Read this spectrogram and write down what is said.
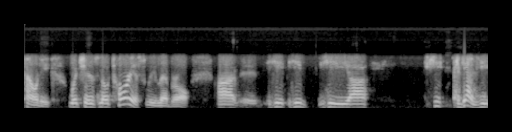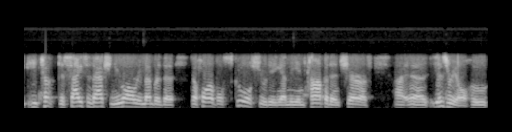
County, which is notoriously liberal. Uh, he he he. Uh, he again he, he took decisive action. You all remember the, the horrible school shooting and the incompetent sheriff uh, uh, Israel who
